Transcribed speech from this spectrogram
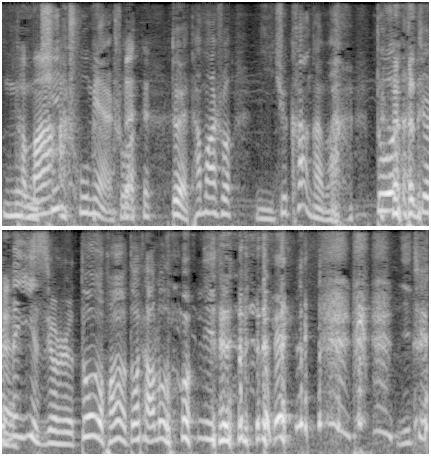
母亲出面说，对他妈说你去看看吧，多就是那意思就是多个朋友多条路，你对对，你去，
